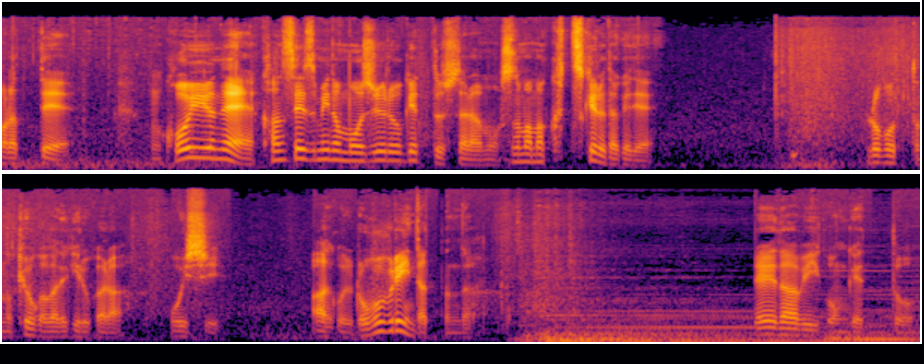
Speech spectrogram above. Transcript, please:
もらって、こういうね、完成済みのモジュールをゲットしたら、もうそのままくっつけるだけで、ロボットの強化ができるから、美味しい。あ、これロボブレインだったんだ。レーダービーコンゲット。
